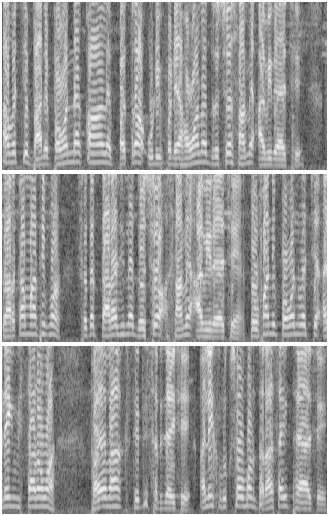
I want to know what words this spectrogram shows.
આ વચ્ચે ભારે પવનના કારણે પતરા ઉડી પડ્યા હોવાના દ્રશ્યો સામે આવી રહ્યા છે. દ્વારકામાંથી પણ સતત તારાજીના દ્રશ્યો સામે આવી રહ્યા છે. તોફાની પવન વચ્ચે અનેક વિસ્તારોમાં ભયવાહક સ્થિતિ સર્જાઈ છે. અનેક વૃક્ષો પણ ધરાશાયી થયા છે.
